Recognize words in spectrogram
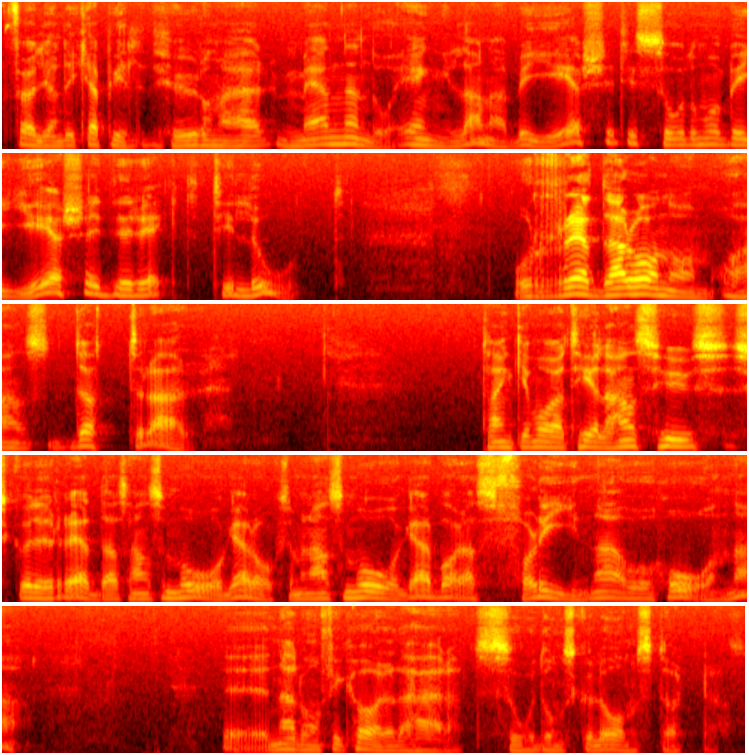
följande kapitlet hur de här männen då, änglarna, beger sig till Sodom och beger sig direkt till Lot och räddar honom och hans döttrar. Tanken var att hela hans hus skulle räddas, hans mågar också. Men hans mågar bara flina och håna. Eh, när de fick höra det här att Sodom skulle omstörtas.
